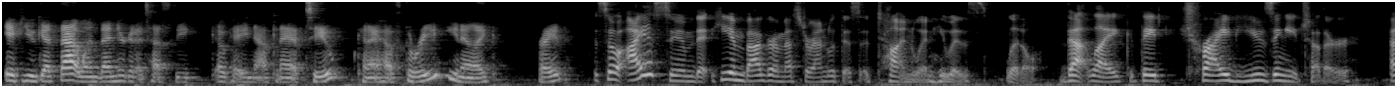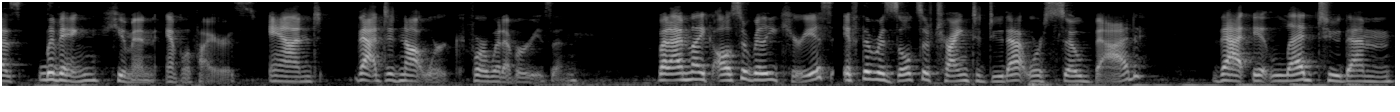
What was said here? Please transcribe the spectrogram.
If you get that one, then you're going to test the, okay, now can I have two? Can I have three? You know, like, right? So I assume that he and Baghra messed around with this a ton when he was little. That like they tried using each other as living human amplifiers and that did not work for whatever reason. But I'm like also really curious if the results of trying to do that were so bad that it led to them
